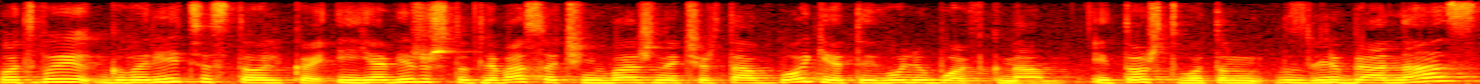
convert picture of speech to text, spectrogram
Вот вы говорите столько, и я вижу, что для вас очень важная черта в Боге – это его любовь к нам. И то, что вот он, любя нас,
